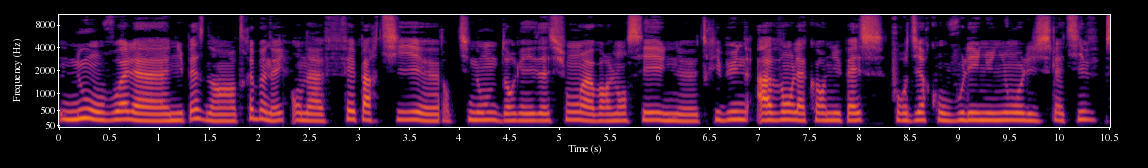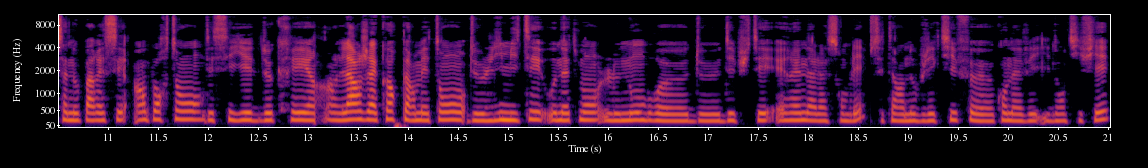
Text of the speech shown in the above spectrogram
Nous on voit la NUPES d'un très bon œil. On a fait partie d'un petit nombre d'organisations à avoir lancé une tribune avant l'accord NUPES pour dire qu'on voulait une union législative. Ça nous paraissait important d'essayer de créer un large accord permettant de limiter honnêtement le nombre de députés RN à l'Assemblée. C'était un objectif euh, qu'on avait identifié.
